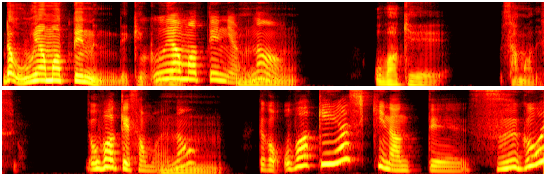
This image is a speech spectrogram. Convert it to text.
だから敬ってんねんで結局。敬じゃあってんやろな、うん。お化け様ですよ。お化け様やな、うん。だからお化け屋敷なんてすご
